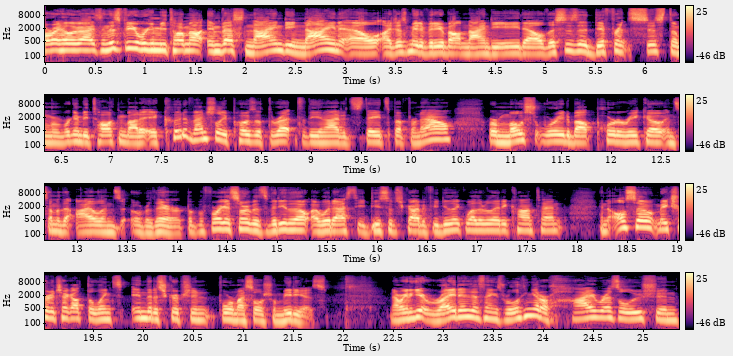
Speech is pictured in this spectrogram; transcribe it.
Alright, hello guys, in this video we're going to be talking about Invest 99L. I just made a video about 98L. This is a different system and we're going to be talking about it. It could eventually pose a threat to the United States, but for now, we're most worried about Puerto Rico and some of the islands over there. But before I get started with this video though, I would ask that you do subscribe if you do like weather-related content, and also make sure to check out the links in the description for my social medias. Now we're going to get right into things. We're looking at our high-resolution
